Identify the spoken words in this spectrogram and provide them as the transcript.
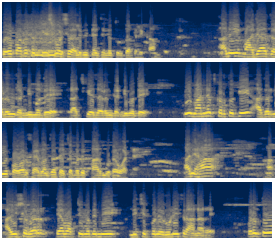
जवळपास आता तीस वर्ष झाले मी त्यांच्या नेतृत्वाखाली काम करतो आणि माझ्या जडणघडणीमध्ये राजकीय जडणघडणीमध्ये मी मान्यच करतो की आदरणीय पवार साहेबांचा त्याच्यामध्ये फार मोठा वाटा आहे. आणि हा आयुष्यभर त्या बाबतीमध्ये मी निश्चितपणे ऋणीच राहणार आहे. परंतु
